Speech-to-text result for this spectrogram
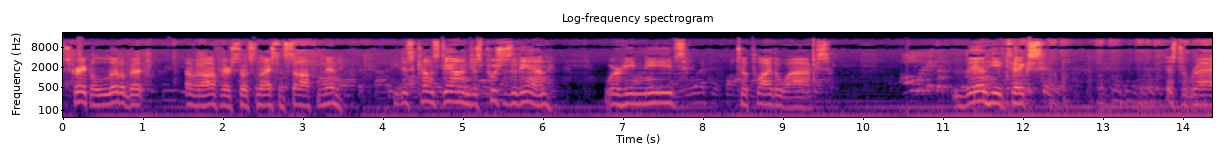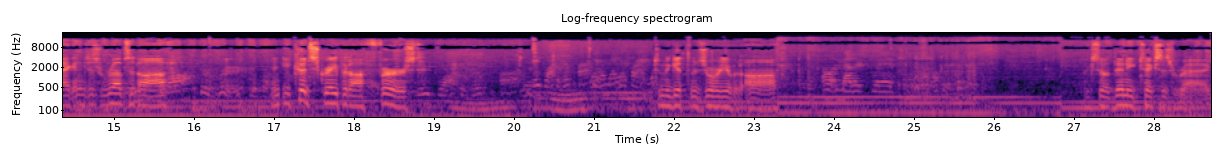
scrape a little bit of it off there so it's nice and soft. And then he just comes down and just pushes it in where he needs to apply the wax. Then he takes just a rag and just rubs it off. And you could scrape it off first to get the majority of it off. Like so, then he takes his rag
